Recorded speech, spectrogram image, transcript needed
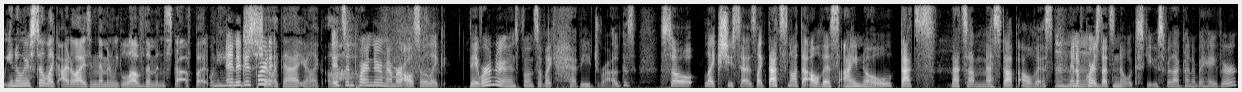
you know, we're still, like, idolizing them and we love them and stuff. But when you hear And it is shit part of- like that, you're like, oh. It's important to remember also like they were under influence of like heavy drugs. So like she says, like that's not the Elvis I know. That's that's a messed up Elvis. And of course that's no excuse for that kind of behavior.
